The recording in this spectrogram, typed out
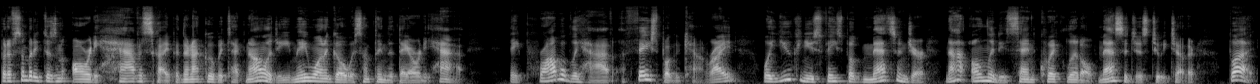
But if somebody doesn't already have a Skype and they're not good with technology, you may want to go with something that they already have they probably have a Facebook account, right? Well, you can use Facebook Messenger not only to send quick little messages to each other, but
